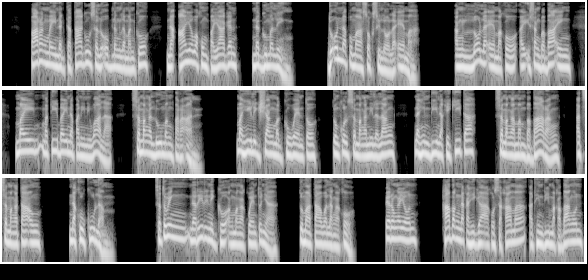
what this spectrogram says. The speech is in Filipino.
Parang may nagtatago sa loob ng laman ko na ayaw akong payagan na gumaling. Doon na pumasok si Lola Emma. Ang Lola Emma ko ay isang babaeng may matibay na paniniwala sa mga lumang paraan. Mahilig siyang magkuwento tungkol sa mga nilalang na hindi nakikita sa mga mambabarang at sa mga taong nakukulam. Sa tuwing naririnig ko ang mga kwento niya, tumatawa lang ako. Pero ngayon, habang nakahiga ako sa kama at hindi makabangon,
